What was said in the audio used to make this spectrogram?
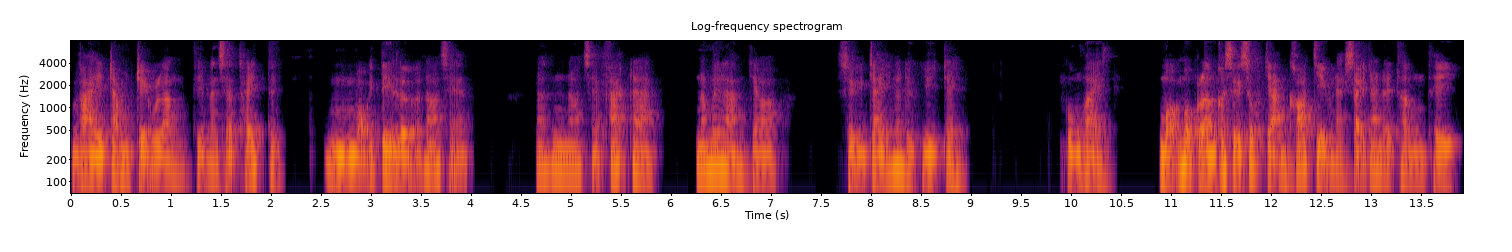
vài trăm triệu lần thì mình sẽ thấy t- mỗi tia lửa nó sẽ nó, nó sẽ phát ra nó mới làm cho sự cháy nó được duy trì. Cũng vậy mỗi một lần có sự xúc chạm khó chịu này xảy ra nơi thân thì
